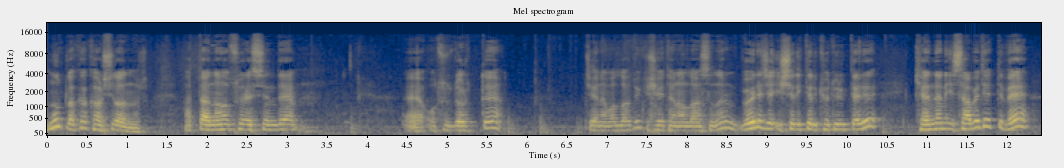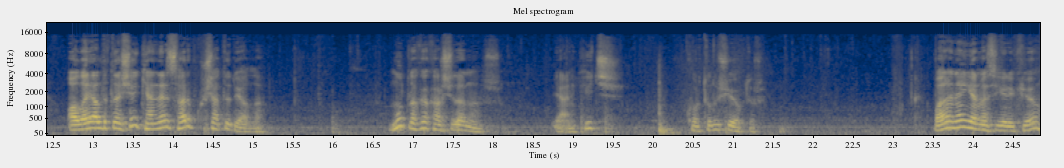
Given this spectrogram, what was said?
mutlaka karşılanır. Hatta Nahl suresinde e, 34'te Cenab-ı Allah diyor ki şeytan Allah'a sınırım. Böylece işledikleri kötülükleri kendilerine isabet etti ve alay aldıkları şey kendilerini sarıp kuşattı diyor Allah. Mutlaka karşılanır. Yani hiç kurtuluşu yoktur. Bana ne gelmesi gerekiyor?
